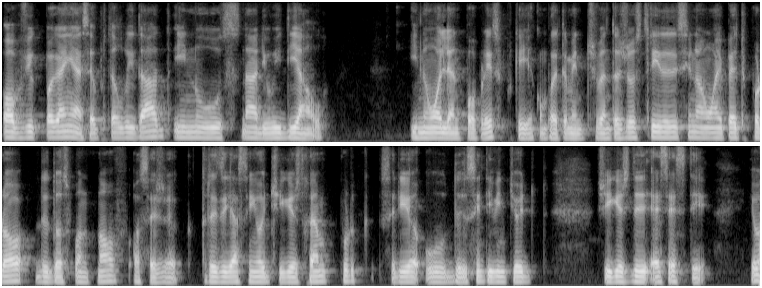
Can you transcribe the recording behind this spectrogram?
Óbvio que para ganhar essa portabilidade e no cenário ideal e não olhando para o preço, porque aí é completamente desvantajoso, teria de adicionar um iPad Pro de 12.9, ou seja, trazia assim 8 GB de RAM, porque seria o de 128 GB de SSD. Eu,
